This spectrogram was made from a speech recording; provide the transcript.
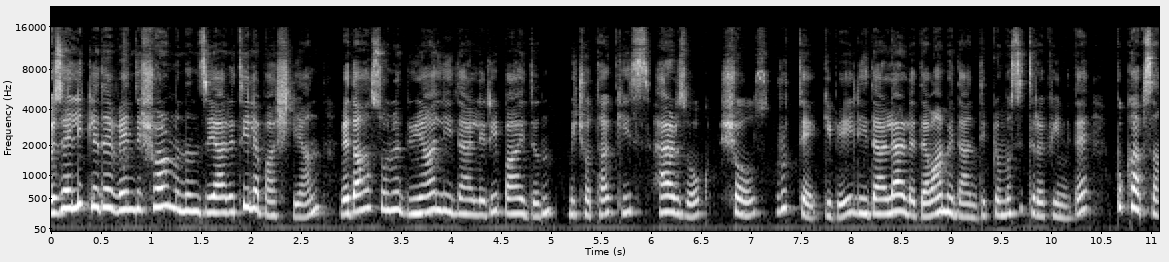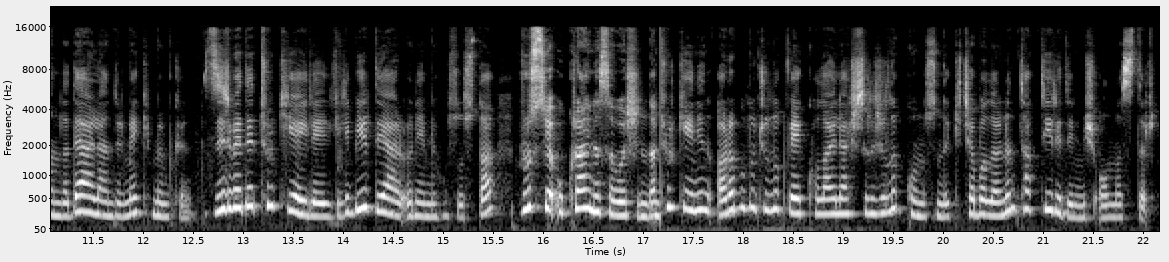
Özellikle de Wendy Sherman'ın ziyaretiyle başlayan ve daha sonra dünya liderleri Biden, Mitsotakis, Herzog, Scholz, Rutte gibi liderlerle devam eden diplomasi trafiğini de bu kapsamda değerlendirmek mümkün. Zirvede Türkiye ile ilgili bir diğer önemli hususta Rusya-Ukrayna savaşında Türkiye'nin arabuluculuk ve kolaylaştırıcılık konusundaki çabalarının takdir edilmiş olmasıdır.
